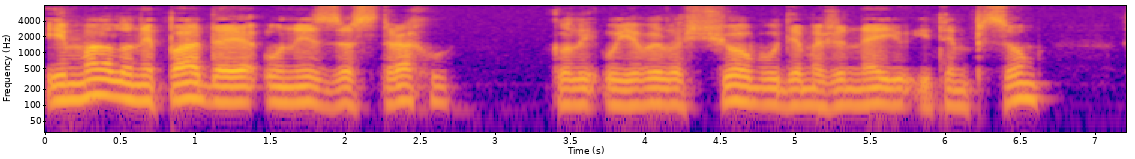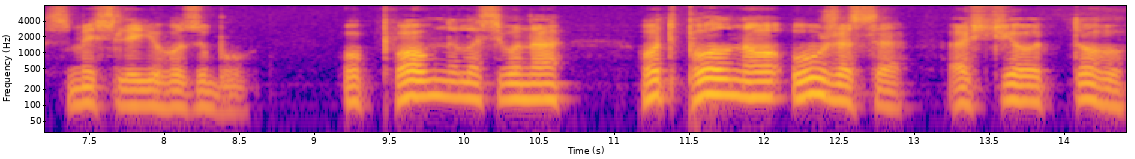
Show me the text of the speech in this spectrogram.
і мало не падає униз за страху, коли уявила, що буде межи нею і тим псом, в смислі його зубов. Оповнилась вона от повного ужаса, а ще от того,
